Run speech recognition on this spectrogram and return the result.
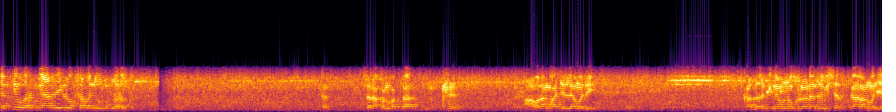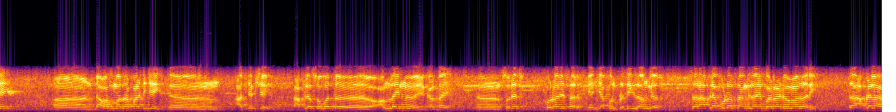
शक्तीवर मी आज ही लोकसभा निवडणूक लढवतो. तर सर आपण बघतात औरंगाबाद जिल्ह्यामध्ये खासदारकी निवडणूक लढण्याचं विशेष कारण म्हणजे अं, डावास माझा पार्टीचे अध्यक्ष आपल्यासोबत ऑनलाईन हे करताय आहे सुरेश खोराले सर यांची आपण प्रत्येक जाऊन घेऊ. सर आपल्या पुढं चांगली आहे बराडी उमेदवारी तर आपल्याला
